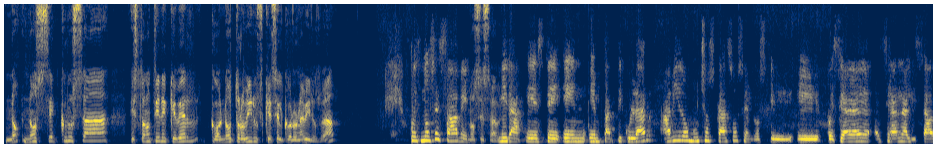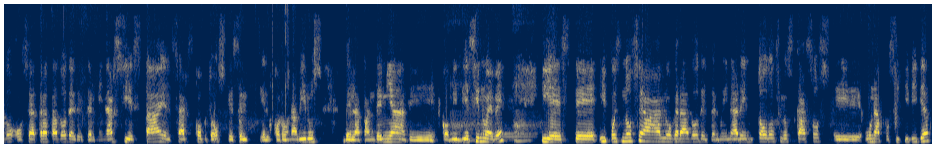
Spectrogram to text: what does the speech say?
no, no se cruza, esto no tiene que ver con otro virus que es el coronavirus, ¿verdad? Pues no se sabe. No se sabe. Mira, este, en, en particular ha habido muchos casos en los que eh, pues se ha, se ha analizado o se ha tratado de determinar si está el SARS-CoV-2, que es el, el coronavirus de la pandemia de COVID-19 ah, ah. y este y pues no se ha logrado determinar en todos los casos eh, una positividad.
